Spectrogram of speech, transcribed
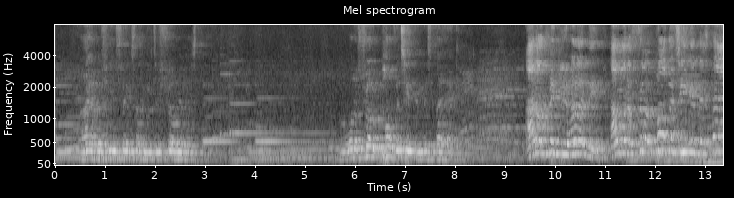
I have a few things I need to throw in this bag. We want to throw poverty in this bag. I don't think you heard me. I want to throw poverty in this bag.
